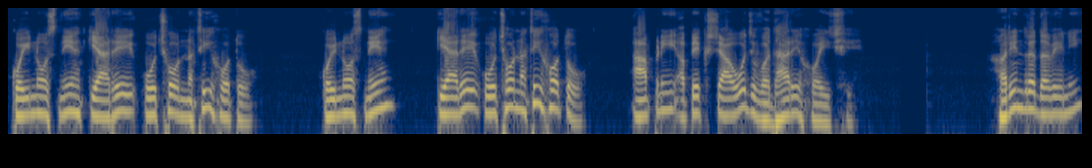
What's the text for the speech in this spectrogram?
કોઈનો સ્નેહ ક્યારેય ઓછો નથી હોતો. કોઈનો સ્નેહ ક્યારેય ઓછો નથી હોતો. આપણી અપેક્ષાઓ જ વધારે હોય છે. હરીન્દ્ર દવેની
